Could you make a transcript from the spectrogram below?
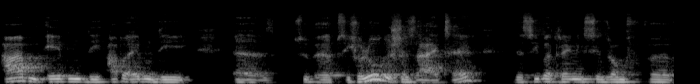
haben eben die, aber eben die äh, äh psychologische Seite des Übertrainingssyndroms ein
